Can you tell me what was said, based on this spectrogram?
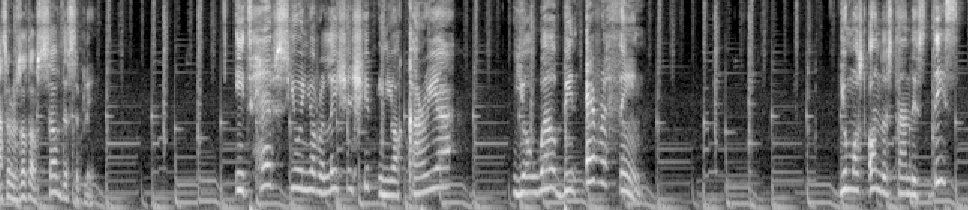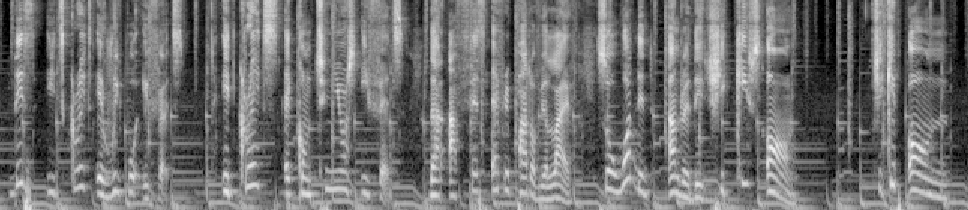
as a result of self-discipline it helps you in your relationship, in your career, your well being, everything. You must understand this. This, this, it creates a ripple effect. It creates a continuous effect that affects every part of your life. So what did Andrea did? She keeps on. She keep on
